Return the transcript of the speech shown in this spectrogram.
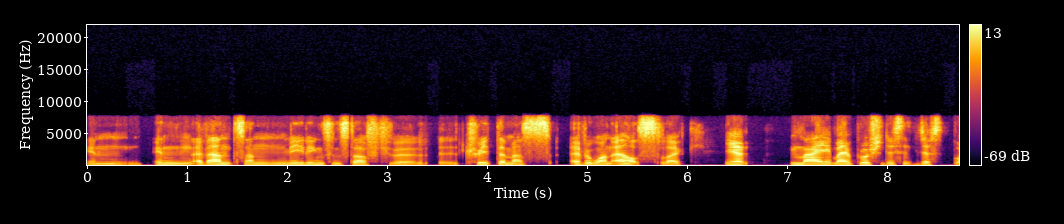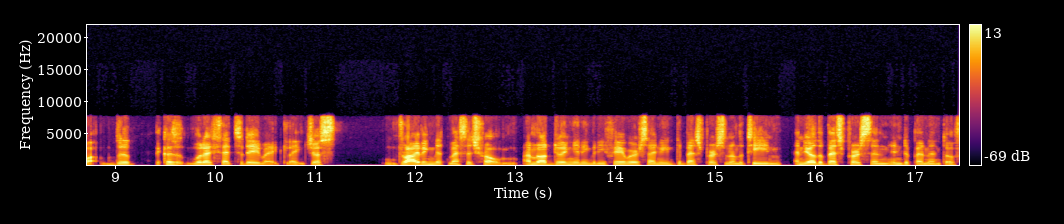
in in events and meetings and stuff. Uh, treat them as everyone else. Like yeah, my my approach to this is just the because what I said today, right? Like just driving that message home. I'm not doing anybody favors. I need the best person on the team, and you're the best person, independent of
